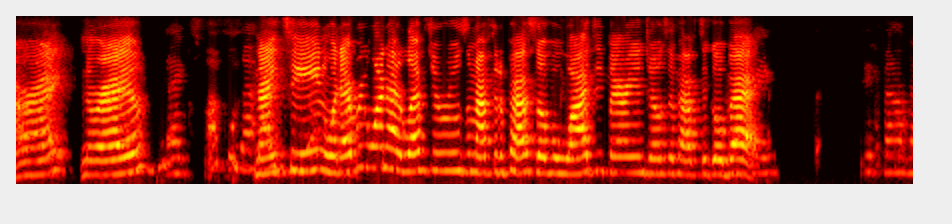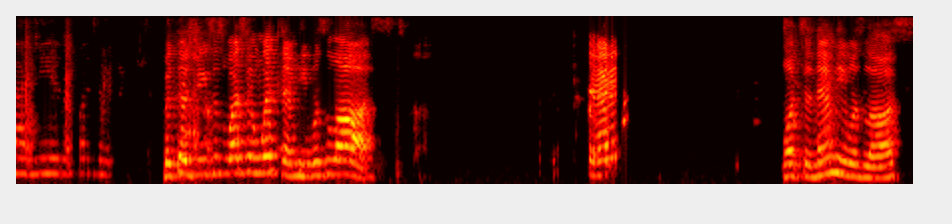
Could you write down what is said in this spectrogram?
All right, Nariah. 19. When everyone had left Jerusalem after the Passover, why did Mary and Joseph have to go back? They found out Jesus wasn't. Because Jesus wasn't with them. He was lost. Well, to them, he was lost.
